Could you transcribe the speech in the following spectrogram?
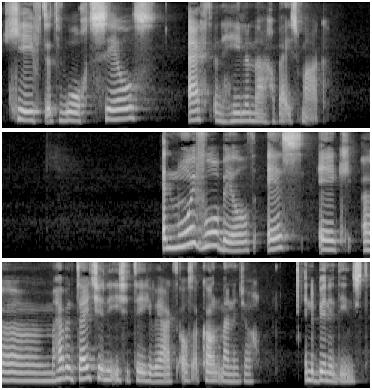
geeft het woord sales echt een hele nare bijsmaak. Een mooi voorbeeld is, ik um, heb een tijdje in de ICT gewerkt als accountmanager in de binnendienst.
